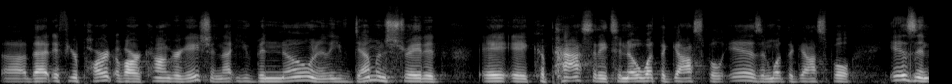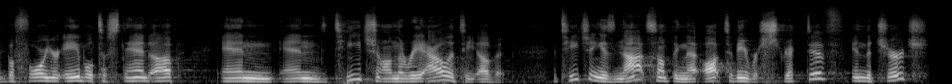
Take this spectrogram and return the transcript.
uh, that if you're part of our congregation, that you've been known and you've demonstrated a, a capacity to know what the gospel is and what the gospel isn't before you're able to stand up and, and teach on the reality of it. Teaching is not something that ought to be restrictive in the church.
